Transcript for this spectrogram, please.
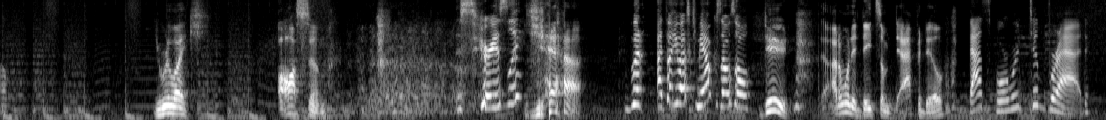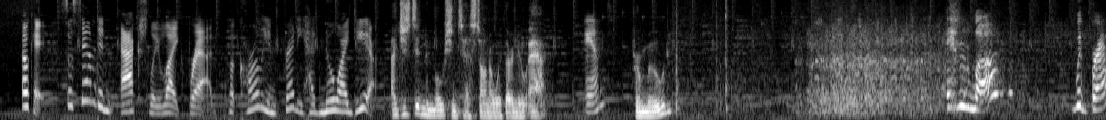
Oh. You were like awesome. Seriously? Yeah. But I thought you asked me out because I was all. Dude, I don't want to date some daffodil. Fast forward to Brad. Okay, so Sam didn't actually like Brad, but Carly and Freddie had no idea. I just did an emotion test on her with our new app. And? Her mood? In love? With Brad?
